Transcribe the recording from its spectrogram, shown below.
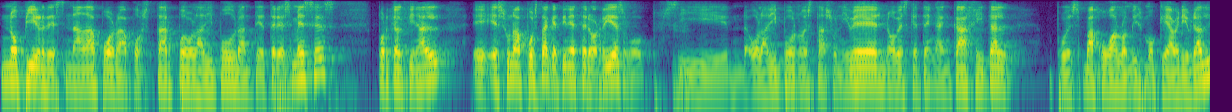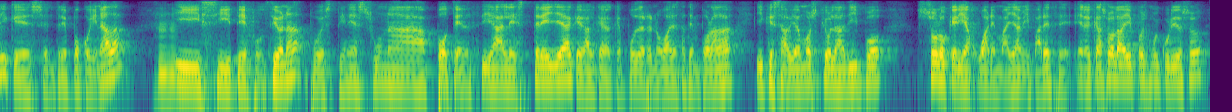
no pierdes nada por apostar por Oladipo durante tres meses porque al final eh, es una apuesta que tiene cero riesgo. Si Oladipo no está a su nivel, no ves que tenga encaje y tal, pues va a jugar lo mismo que Avery Bradley, que es entre poco y nada. Y si te funciona, pues tienes una potencial estrella que, que, que puede renovar esta temporada y que sabíamos que Oladipo solo quería jugar en Miami, parece. En el caso de Oladipo es muy curioso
